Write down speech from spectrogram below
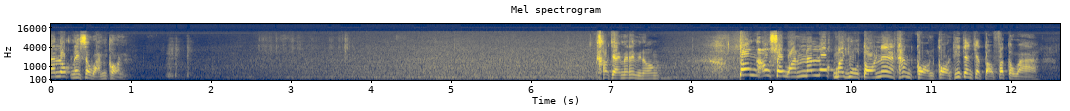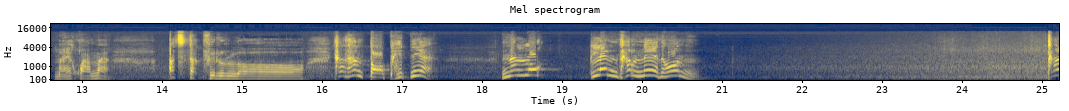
นรกในสวรรค์ก่อน เข้าใจไหมท่านพี่น้อง ต้องเอาสวรรค์นรกมาอยู่ต่อหน้าท่านก่อนก่อนที่ท่านจะตอบฟัตวา หมายความว่าอัสตักฟิรุลลอถ้าท่านตอบผิดเนี่ยนรกเล่นท่านแน่นอน ถ้า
